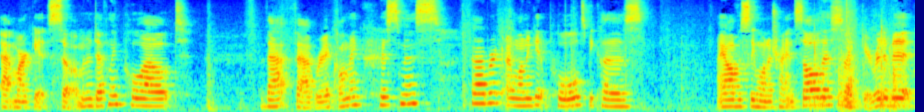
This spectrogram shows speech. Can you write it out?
at markets. So I'm going to definitely pull out that fabric. All my Christmas fabric I want to get pulled because I obviously want to try and sell this so I can get rid of it.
